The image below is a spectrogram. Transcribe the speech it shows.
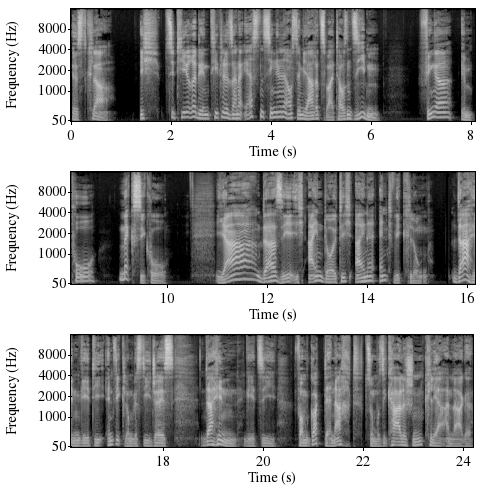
Ist klar. Ich zitiere den Titel seiner ersten Single aus dem Jahre 2007. Finger im Po, Mexiko. Ja, da sehe ich eindeutig eine Entwicklung. Dahin geht die Entwicklung des DJs. Dahin geht sie vom Gott der Nacht zur musikalischen Kläranlage.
